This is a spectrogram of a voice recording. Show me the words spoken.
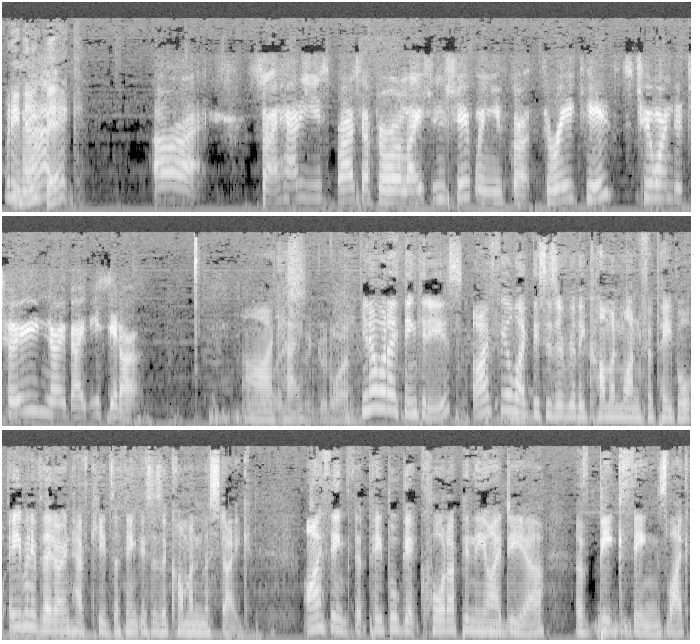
what do you need, Beck? All right. So, how do you spice up a relationship when you've got three kids, two under two, no babysitter? Oh, oh, This okay. is a good one. You know what I think it is? I feel like this is a really common one for people. Even if they don't have kids, I think this is a common mistake. I think that people get caught up in the idea of big things like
